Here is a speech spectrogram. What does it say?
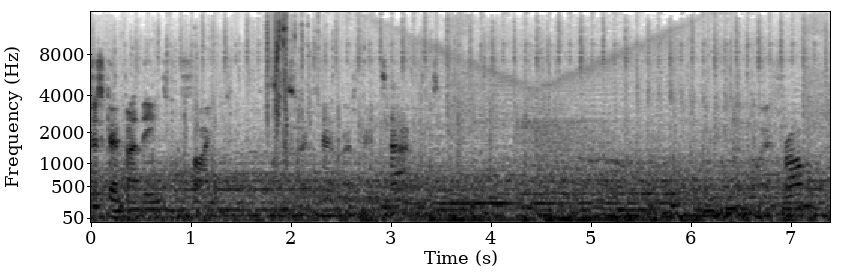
just going by the fight. So okay, where's the attacked? Where from?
